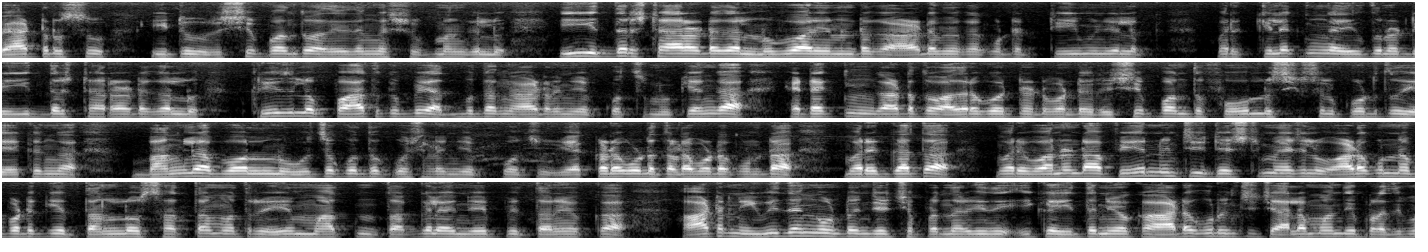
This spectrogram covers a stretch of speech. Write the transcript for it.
బ్యాటర్స్ ఇటు రిషబ్ పంత్ అదేవిధంగా శుభ్మన్ గిల్. ఈ ఇద్దరు స్టార్ ఆటగాళ్ళు నువ్వు అని ఆడమే కాకుండా టీమిండియాలో మరి కీలకంగా ఎదుగుతున్నట్టు ఇద్దరు స్టార్ ఆటగాళ్ళు క్రీజులో పాతుకుపోయి అద్భుతంగా ఆడడం చెప్పుకోవచ్చు. ముఖ్యంగా అటాకింగ్ ఆటతో అదరగొట్టినటువంటి రిషబ్ పంత్ ఫోర్లు సిక్స్లు కొడుతూ ఏకంగా బంగ్లా బౌల్ను ఊచకొత్త కూర్చోడని చెప్పుకోవచ్చు. ఎక్కడ కూడా తడబడకుండా మరి గత మరి వన్ అండ్ హాఫ్ ఇయర్ నుంచి టెస్ట్ మ్యాచ్లు ఆడుకున్నప్పటికీ తనలో సత్తా మాత్రం ఏం మాత్రం తగ్గలే అని చెప్పి తన యొక్క ఆటను ఈ విధంగా ఉంటుందని చెప్పి చెప్పడం జరిగింది. ఇక ఇతని యొక్క ఆట గురించి చాలామంది ప్రతిభ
